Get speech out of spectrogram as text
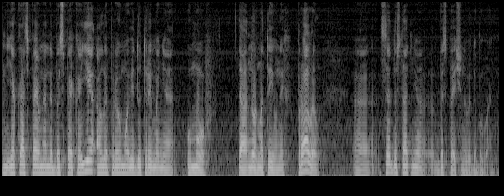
якась певна небезпека є, але при умові дотримання умов та нормативних правил е, це достатньо безпечне видобування.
